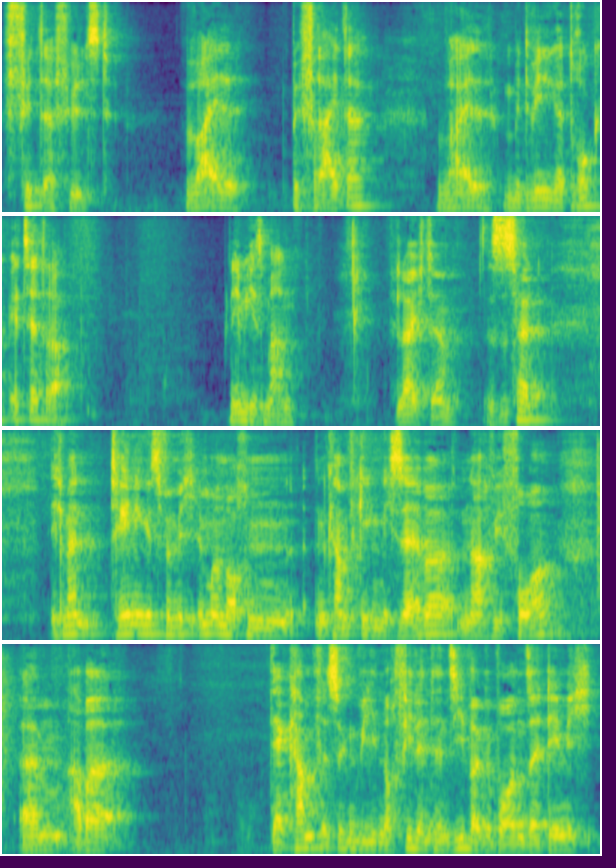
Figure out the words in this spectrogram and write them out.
fitter fühlst, weil befreiter, weil mit weniger Druck etc. Nehme ich es mal an. Vielleicht, ja. Es ist halt, ich meine, Training ist für mich immer noch ein, ein Kampf gegen mich selber, nach wie vor. Ähm, aber der Kampf ist irgendwie noch viel intensiver geworden, seitdem ich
